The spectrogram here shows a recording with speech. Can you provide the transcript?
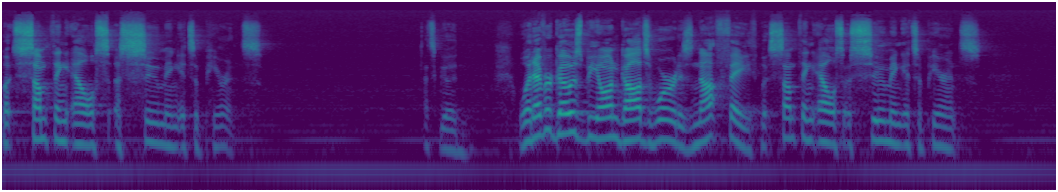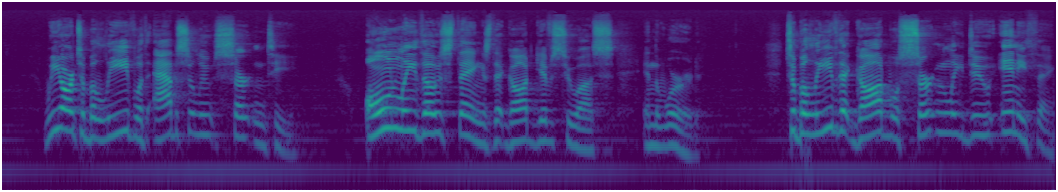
but something else assuming its appearance. That's good. Whatever goes beyond God's word is not faith, but something else assuming its appearance. We are to believe with absolute certainty only those things that God gives to us in the word. To believe that God will certainly do anything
